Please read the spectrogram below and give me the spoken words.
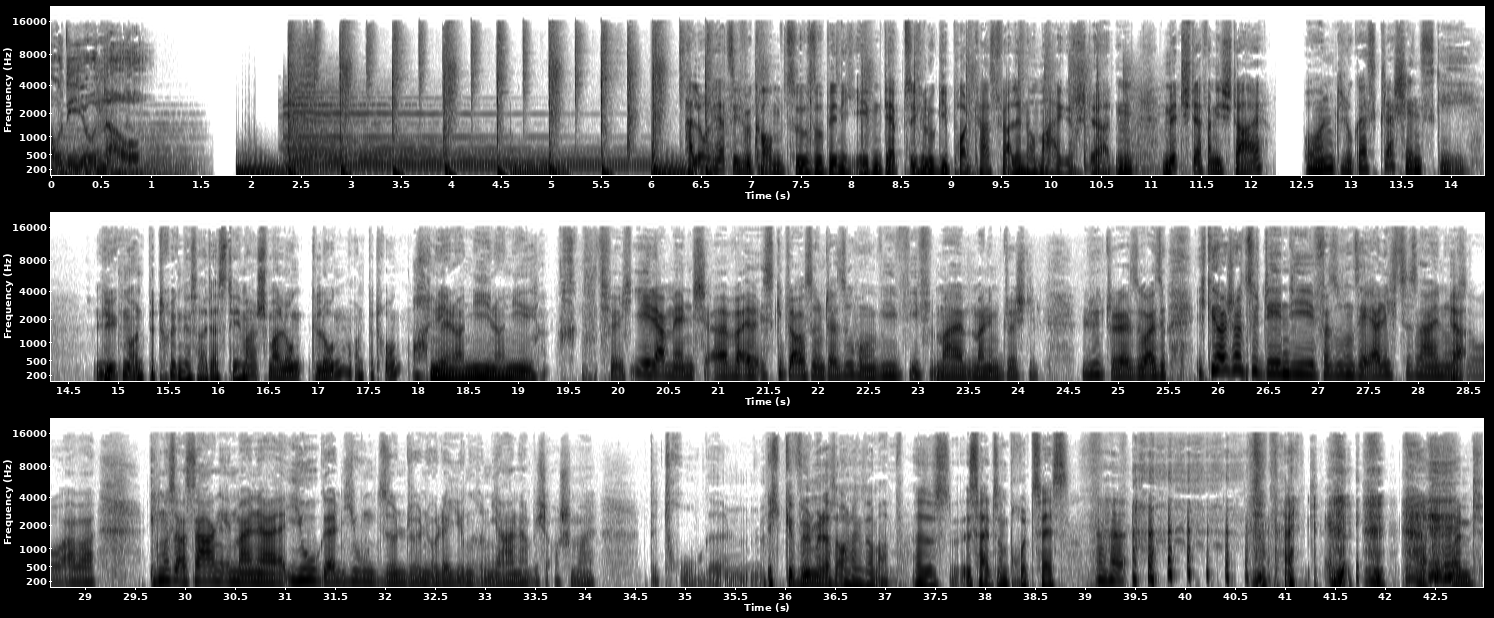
Audio Now. Hallo und herzlich willkommen zu So bin ich eben, der Psychologie-Podcast für alle Normalgestörten mit Stefanie Stahl. Und Lukas Klaschinski. Lügen und Betrügen ist heute das Thema. Schon mal gelogen und betrogen? Ach nee, noch nie, noch nie. Ach, natürlich, jeder Mensch. Äh, weil es gibt auch so Untersuchungen, wie, wie viel Mal man im Durchschnitt lügt oder so. Also ich gehöre schon zu denen, die versuchen sehr ehrlich zu sein und Ja. so. Aber ich muss auch sagen, in meiner Jugend, Jugendsünden oder jüngeren Jahren habe ich auch schon mal betrogen. Ich gewöhne mir das auch langsam ab. Also es ist halt so ein Prozess. Nein. Und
